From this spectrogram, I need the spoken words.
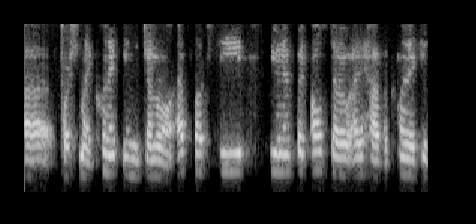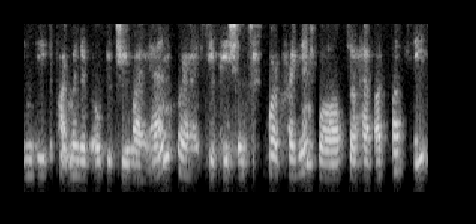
uh, of course, my clinic in the general epilepsy unit, but also I have a clinic in the Department of OBGYN where I see patients who are pregnant who also have epilepsy.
